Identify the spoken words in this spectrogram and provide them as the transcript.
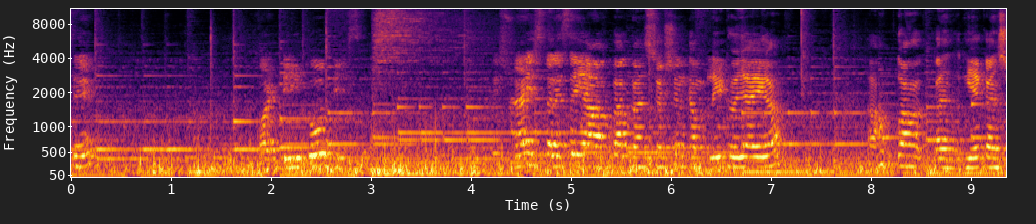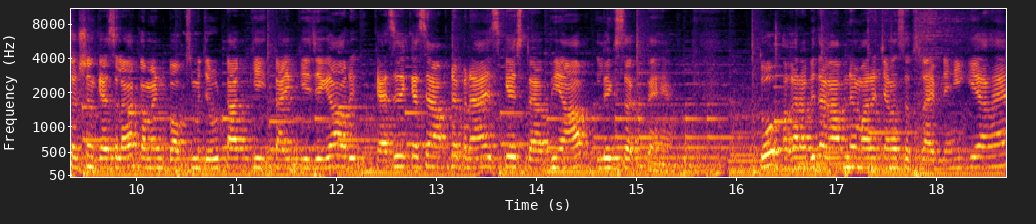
से, और डी को बी से। इस तरह से आपका कंस्ट्रक्शन कंप्लीट हो जाएगा। आपका ये कंस्ट्रक्शन कैसे लगा? कमेंट बॉक्स में ज़रूर टाइप की टाइप कीजिएगा और कैसे कैसे आपने बनाया इसके स्टेप भी आप लिख सकते हैं। तो अगर अभी तक आपने हमारे चैनल सब्सक्राइब नहीं किया है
